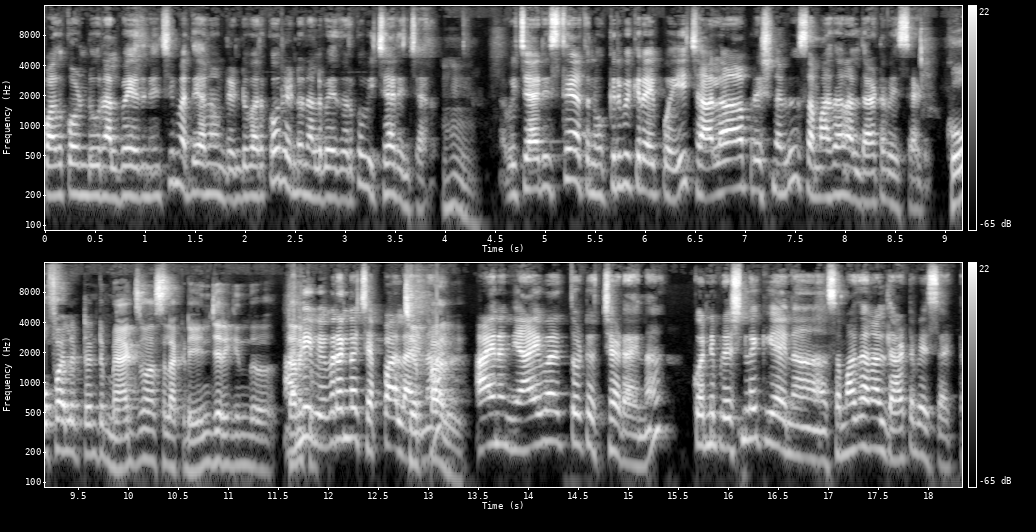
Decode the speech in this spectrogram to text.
పదకొండు నలభై ఐదు నుంచి మధ్యాహ్నం రెండు వరకు రెండు నలభై ఐదు వరకు విచారించారు. విచారిస్తే అతను ఉక్కిరిబిక్కిరి అయిపోయి చాలా ప్రశ్నలు సమాధానాలు దాటవేశాడు. కో పైలట్ అంటే మాక్సిమం అసలు అక్కడ ఏం జరిగిందో అన్ని వివరంగా చెప్పాలి ఆయన. ఆయన న్యాయవాదితో వచ్చాడు ఆయన. కొన్ని ప్రశ్నలకి ఆయన సమాధానాలు దాటవేశాట.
